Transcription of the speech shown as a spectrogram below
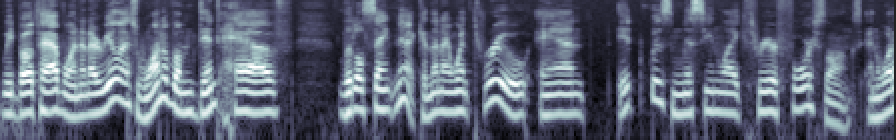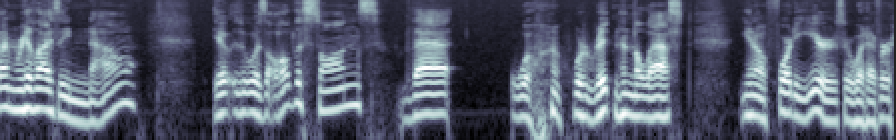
we'd both have one, and I realized one of them didn't have Little Saint Nick, and then I went through and it was missing like three or four songs. And what I'm realizing now, it, it was all the songs that were, written in the last, you know, 40 years or whatever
